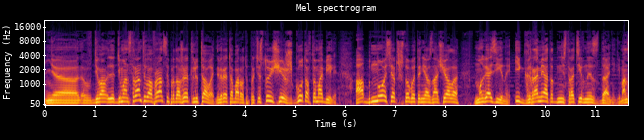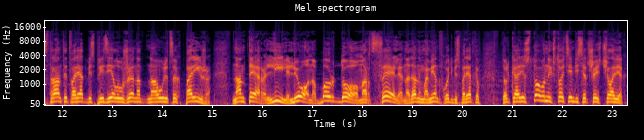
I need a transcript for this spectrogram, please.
Э, Демонстранты во Франции продолжают лютовать, набирают обороты. Протестующие жгут автомобили, обносят, что бы это ни означало, магазины и громят административные здания. Демонстранты творят беспределы уже на, на улицах Парижа, Нантера, Лиля, Леона, Бордо, Марселя. На данный момент в ходе беспорядков только арестованных 176 человек.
